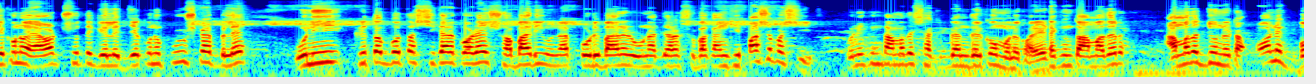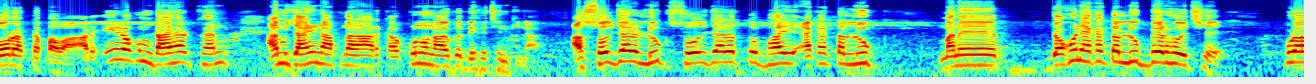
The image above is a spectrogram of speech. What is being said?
যে কোনো অ্যাওয়ার্ড শোতে গেলে যে কোনো পুরস্কার পেলে উনি কৃতজ্ঞতা স্বীকার করে সবারই ওনার পরিবারের ওনার যারা শুভাকাঙ্ক্ষী পাশাপাশি উনি কিন্তু আমাদের সাকিব খানদেরকেও মনে করে। এটা কিন্তু আমাদের আমাদের জন্য এটা অনেক বড় একটা পাওয়া। আর এইরকম ডাইহার্ট ফ্যান আমি জানি না আপনারা আর কোনো নায়কের দেখেছেন কিনা। আর সোলজারের লুক সোলজারের তো ভাই এক একটা লুক মানে যখন এক একটা লুক বের হয়েছে, পুরো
